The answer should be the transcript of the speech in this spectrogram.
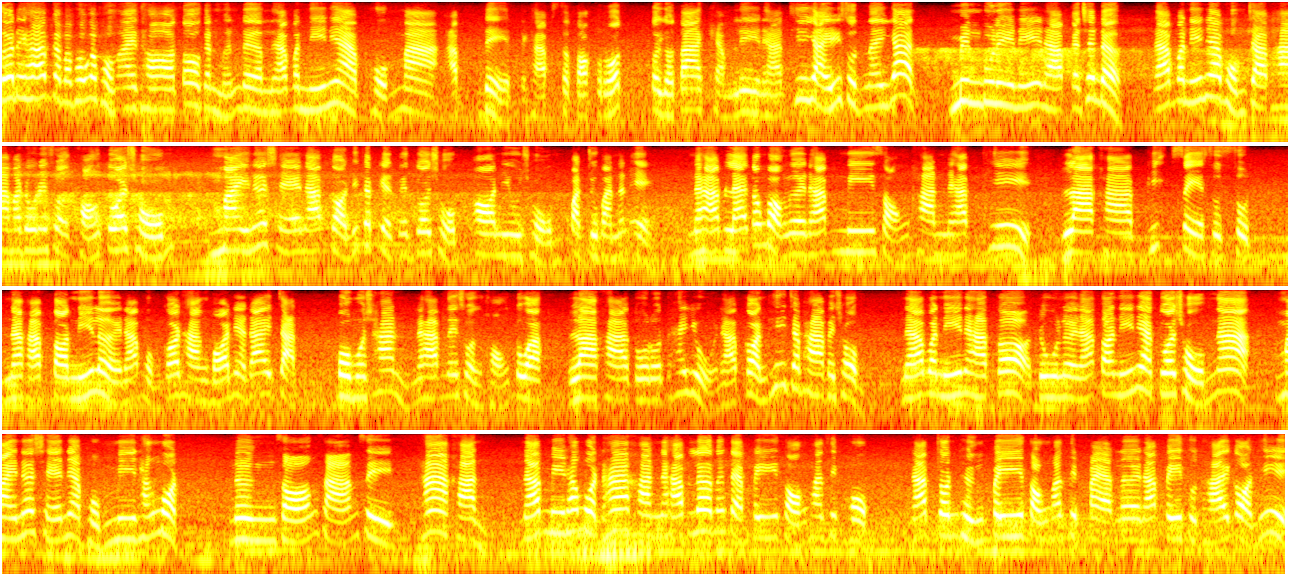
สวัสดีครับ กลับมาพบกับผมไอทอโต้กันเหมือนเดิมนะครับ วันนี้เนี่ยผมมาอัปเดตนะครับสต็อกรถ Toyota Camry นะฮะที่ใหญ่ที่สุดในย่านมินบุรีนี้นะครับ กันเช่นเดิมนะครับ วันนี้เนี่ยผมจะพามาดูในส่วนของตัวโฉม Minor Change นะครับ ก่อนที่จะเปลี่ยนเป็นตัวโฉม All New โฉมปัจจุบันนั่นเองนะครับ และต้องบอกเลยนะครับมี 2 คันนะครับที่ราคาพิเศษสุดๆนะครับ ตอนนี้เลยนะผมก็ทางบอสเนี่ยได้จัด โปรโมชั่นนะครับในส่วนของตัวราคาตัวรถให้อยู่นะครับก่อนที่จะพาไปชมนะครับวันนี้นะครับก็ดูเลยนะ ตอนนี้เนี่ยตัวโฉมหน้า Minor Change เนี่ยผมมีทั้งหมด 1 2 3 4 5 คันนะครับมีทั้งหมด 5 คันนะครับ เริ่มตั้งแต่ปี 2016 นะครับจนถึงปี 2018 เลยนะปีสุดท้ายก่อนที่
